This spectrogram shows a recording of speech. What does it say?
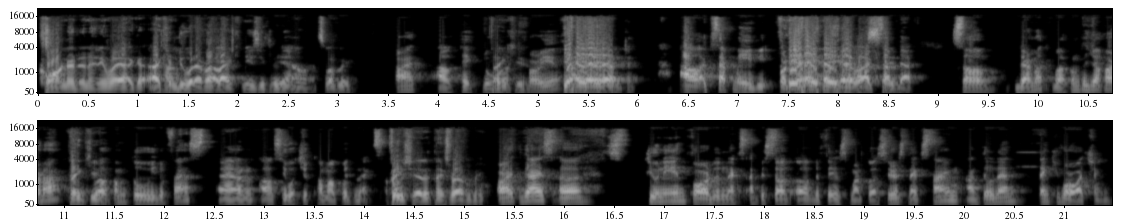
cornered in any way. I, I can Uh-huh. do whatever I like musically. Yeah. You know, it's lovely. All right, I'll take the Thank word you. for you. Yeah, yeah, yeah. I'll accept maybe. For Yeah, yeah, yeah, I'll accept see. that. So, Dermot, welcome to Jakarta. Thank you. Welcome to We the Fest, and I'll see what you come up with next. okay? Appreciate it. Thanks for having me. All right, guys. Uh, tune in for the next episode of the Felix Martua series next time. Until then, thank you for watching.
